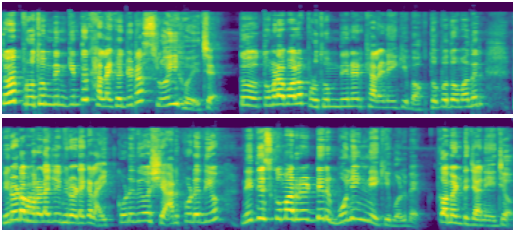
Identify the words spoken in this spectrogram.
তবে প্রথম দিন কিন্তু খেলা কিছুটা স্লোই হয়েছে। তো তোমরা বলো, প্রথম দিনের খেলা নিয়ে কি বক্তব্য তোমাদের? ভিডিওটা ভালো লাগলে ভিডিওটাকে লাইক করে দিও শেয়ার করে দিও। নীতিশ কুমার রেড্ডির বোলিং নিয়ে কি বলবে? কমেন্টে জানিয়ে যাও।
